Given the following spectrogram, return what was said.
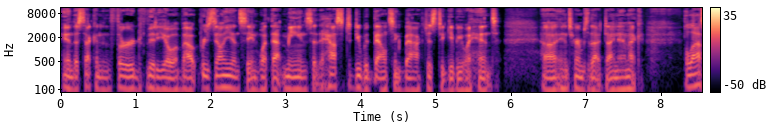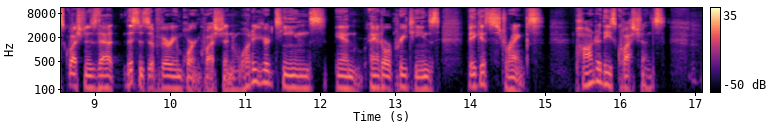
in the second and third video about resiliency and what that means. It has to do with bouncing back, just to give you a hint uh, in terms of that dynamic. The last question is that this is a very important question. What are your teens and and or preteens' biggest strengths? Ponder these questions. Mm-hmm.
